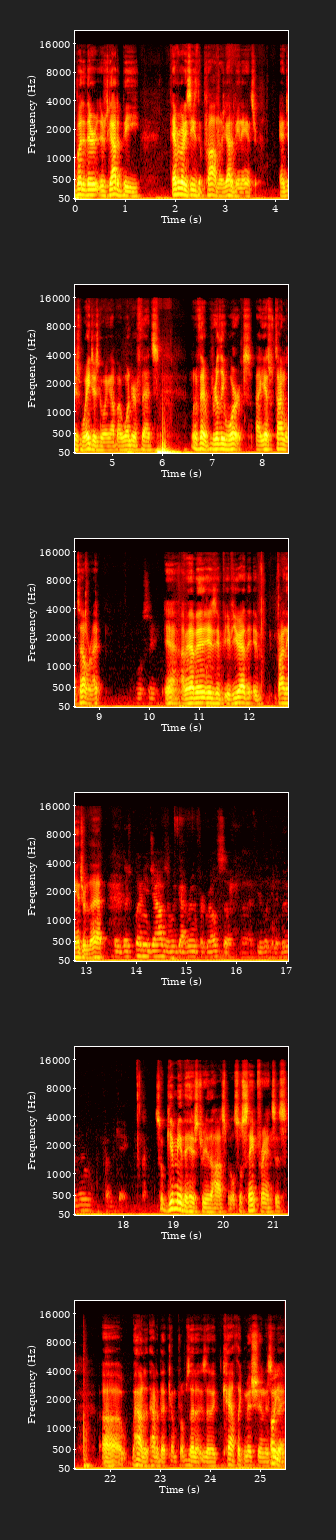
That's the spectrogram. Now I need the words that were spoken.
but there, there's got to be. Everybody sees the problem. There's got to be an answer, and just wages going up. I wonder if that's, I wonder if that really works. I guess time will tell, right? We'll see. Yeah, I mean, I mean is if, if you had the, if find the answer to that, there's plenty of jobs and we've got room for growth, so, uh, if you're looking at moving, come to Cape. So give me the history of the hospital. So St. Francis, uh, how did how did that come from? Is that a, is that a Catholic mission? Is Oh it yeah,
